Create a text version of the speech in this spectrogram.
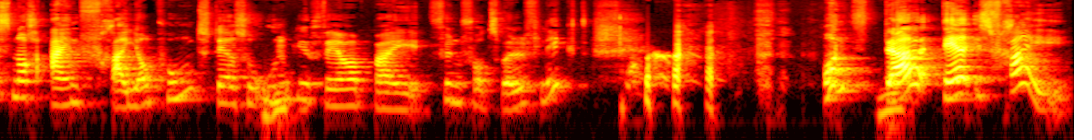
ist noch ein freier Punkt, der so mhm. ungefähr bei 5 vor 12 liegt. Der, der ist frei.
